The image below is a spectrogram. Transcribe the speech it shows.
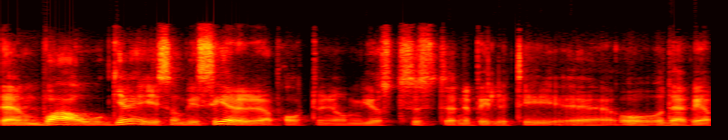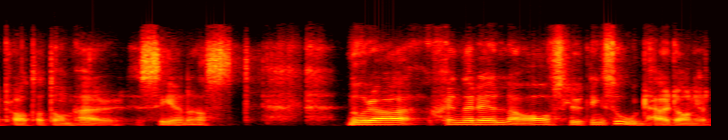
den wow-grej som vi ser i rapporten om just sustainability eh, och det vi har pratat om här senast. Några generella avslutningsord här, Daniel?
